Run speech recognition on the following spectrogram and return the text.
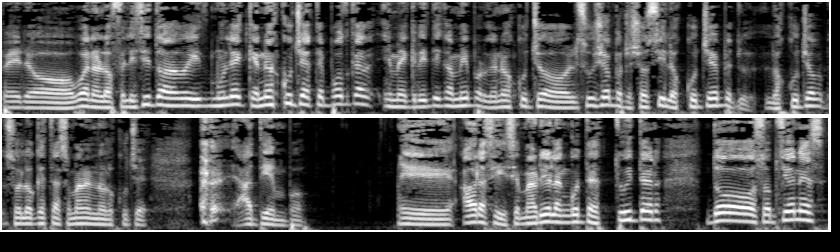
Pero bueno, lo felicito a David Mulek que no escucha este podcast y me critica a mí porque no escucho el suyo, pero yo sí lo escuché, lo escucho, solo que esta semana no lo escuché a tiempo. Eh, ahora sí, se me abrió la encuesta de Twitter. Dos opciones.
